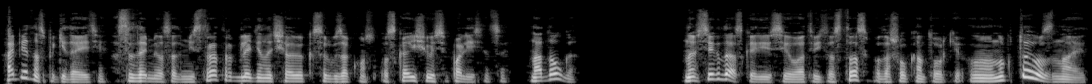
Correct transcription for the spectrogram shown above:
«Опять нас покидаете?» – осведомился администратор, глядя на человека с рюкзаком, спускающегося по лестнице. «Надолго?» «Навсегда, скорее всего», – ответил Стас и подошел к конторке. «Э, «Ну, кто его знает?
